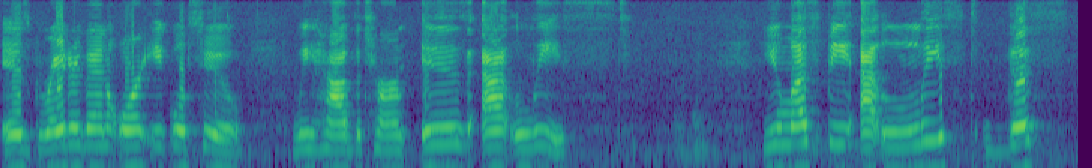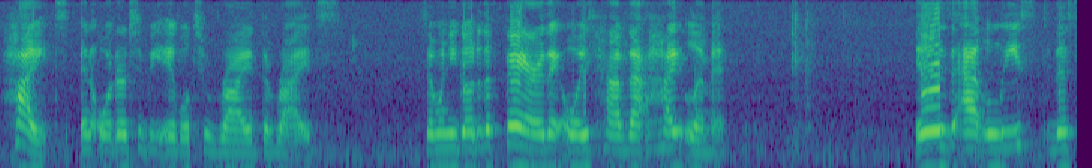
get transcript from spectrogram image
Is greater than or equal to. We have the term is at least. You must be at least this height in order to be able to ride the rides. So when you go to the fair, they always have that height limit. Is at least this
